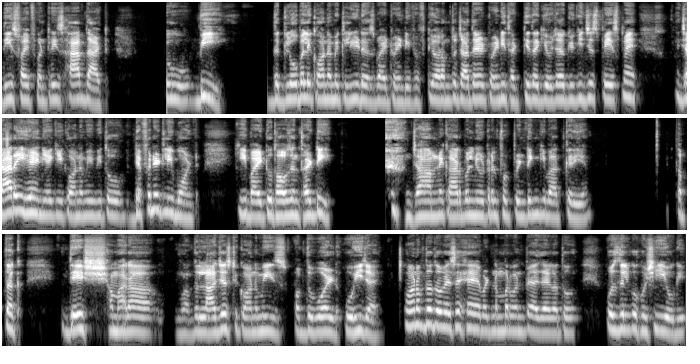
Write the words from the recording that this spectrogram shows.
these five countries have that to be the global economic leaders by 2050 और हम तो चाहते हैं 2030 तक ही हो जाए क्योंकि जिस पेस में जा रही है इंडिया की इकोनॉमी भी तो डेफिनेटली वांट कि बाय 2030 जहाँ हमने कार्बन न्यूट्रल फुटप्रिंटिंग की बात करी है, तब तक देश हमारा the largest economies of the world हो ही जाए। वन ऑफ़ द तो वैसे है बट नंबर वन पे आ जाएगा तो उस दिल को खुशी ही होगी।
